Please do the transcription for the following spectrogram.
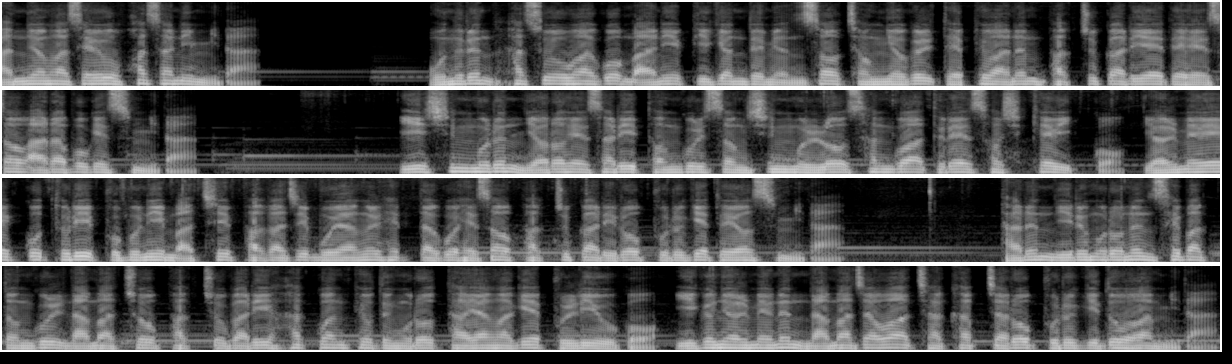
안녕하세요 화산입니다. 오늘은 하수오하고 많이 비견되면서 정력을 대표하는 박주가리에 대해서 알아보겠습니다. 이 식물은 여러 해살이 덩굴성 식물로 산과 들에 서식해 있고 열매의 꼬투리 부분이 마치 바가지 모양을 했다고 해서 박주가리로 부르게 되었습니다. 다른 이름으로는 세박덩굴 남아초 박주가리 학광표 등으로 다양하게 불리우고 익은 열매는 남아자와 작합자로 부르기도 합니다.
